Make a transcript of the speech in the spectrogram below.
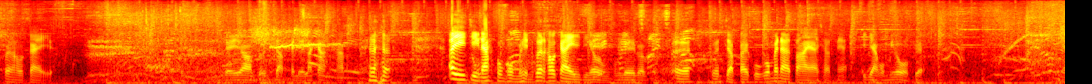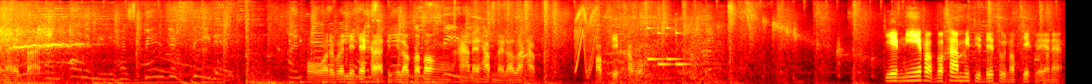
เพื่อนเขาไกลอยู่เลยยอมโดนจับไปเลยละกันครับไอ้จริงๆนะผมผมเห็นเพื่อนเขาไกลจริงๆครับผมผมเลยแบบเออโดนจับไปกูก็ไม่น่าตายอะช็อตเนี้ยอีกอย่างผมมีโอบด้วยไม่น่าจะตาย โอ้ถ้าเพื่อนเล่นได้ขนาดนี้เราก็ต้องหาอะไรทำหน่อยแล้วล่ะครับออบเจกต์ครับผมเกมนี้ฝั่งตรงข้ามมีสิทธิ์ได้ศูนย์ออบเจกต์เลยนะเนี่ย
